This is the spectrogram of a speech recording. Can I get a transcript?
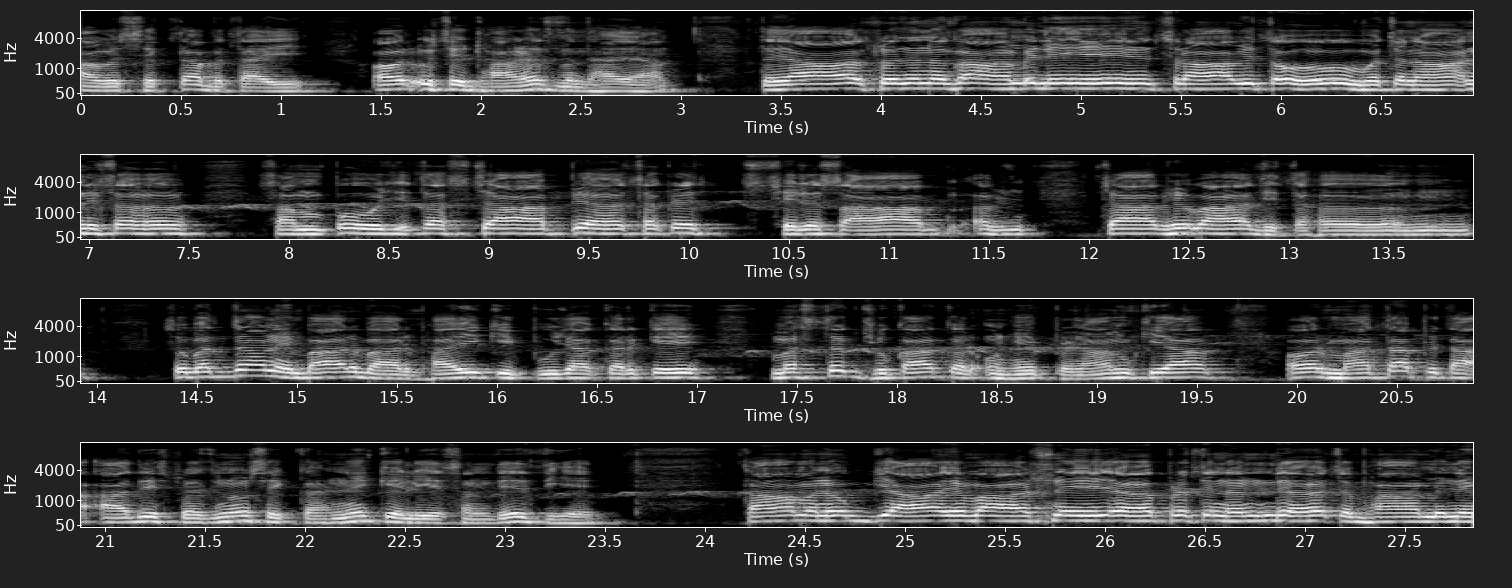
आवश्यकता बताई और उसे ढाढ़स बंधाया। तया स्वजन गामिनी श्रावितो वचना सह संपूजिताप्य सकृत शिरसा चाभिवादित। सुभद्रा ने बार बार भाई की पूजा करके मस्तक झुकाकर उन्हें प्रणाम किया और माता पिता आदि स्वजनों से कहने के लिए संदेश दिए। कामनुज्ञा वाष्णेय प्रतिनंद्य च भामिनी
